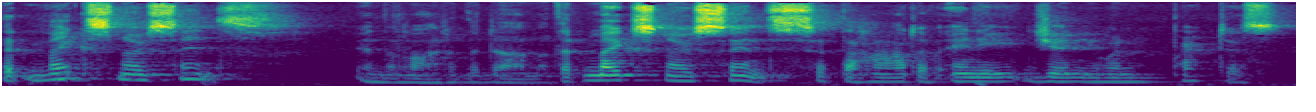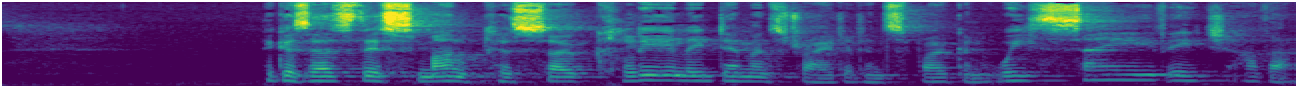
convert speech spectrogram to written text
that makes no sense in the light of the Dharma, that makes no sense at the heart of any genuine practice. Because as this monk has so clearly demonstrated and spoken, we save each other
